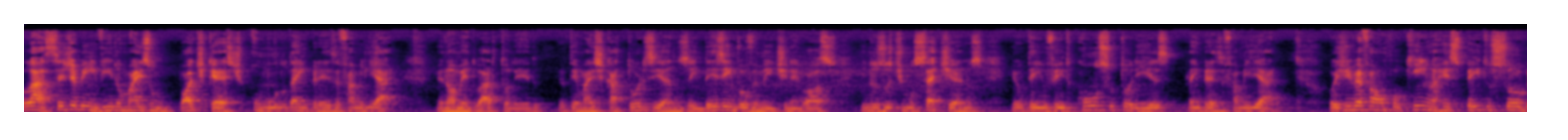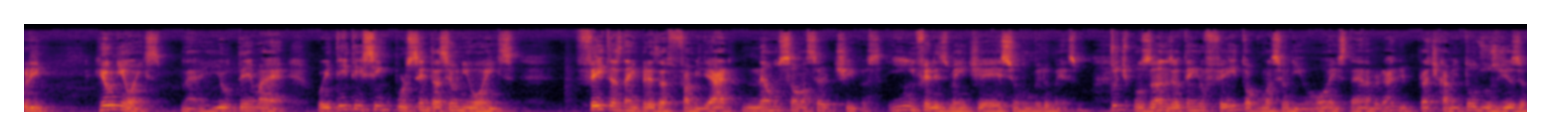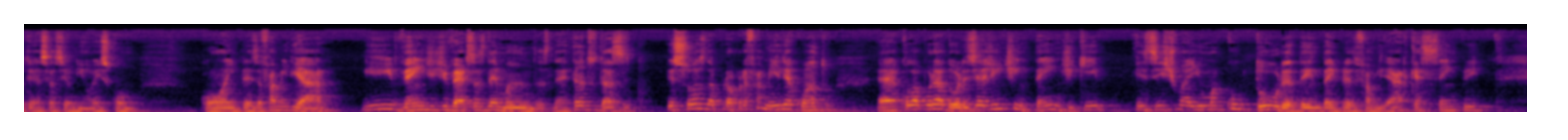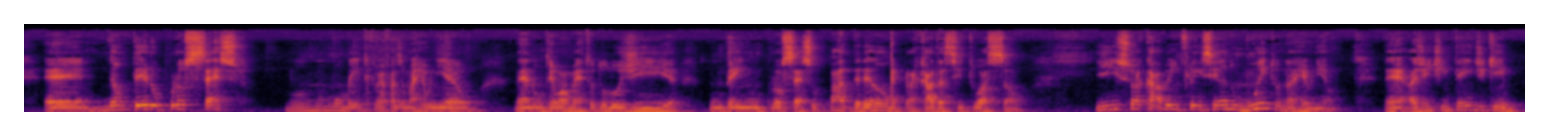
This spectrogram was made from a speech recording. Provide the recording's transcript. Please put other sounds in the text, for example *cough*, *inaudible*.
Olá, seja bem-vindo a mais um podcast O Mundo da Empresa Familiar. Meu nome é Eduardo Toledo, eu tenho mais de 14 anos em desenvolvimento de negócio e nos últimos 7 anos eu tenho feito consultorias para empresa familiar. Hoje a gente vai falar um pouquinho a respeito sobre reuniões, né? E o tema é 85% das reuniões feitas na empresa familiar não são assertivas. E infelizmente é esse o número mesmo. Nos últimos anos eu tenho feito algumas reuniões, né? Na verdade, praticamente todos os dias eu tenho essas reuniões com, com a empresa familiar e vem de diversas demandas, né? Tanto das pessoas da própria família quanto é, colaboradores. E a gente entende que existe uma, uma cultura dentro da empresa familiar que é sempre é, não ter o processo no, no momento que vai fazer uma reunião, né? não tem uma metodologia, não tem um processo padrão né, para cada situação. E isso acaba influenciando muito na reunião. Né? A gente entende que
